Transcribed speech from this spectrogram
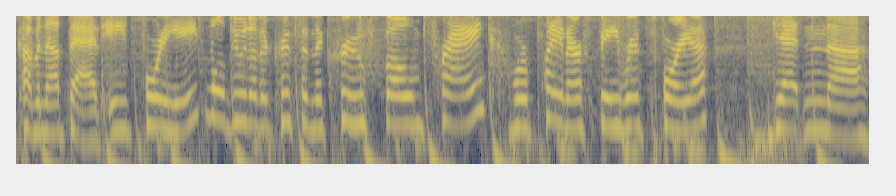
Coming up at 848, we'll do another Chris and the Crew phone prank. We're playing our favorites for you. Getting, uh,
